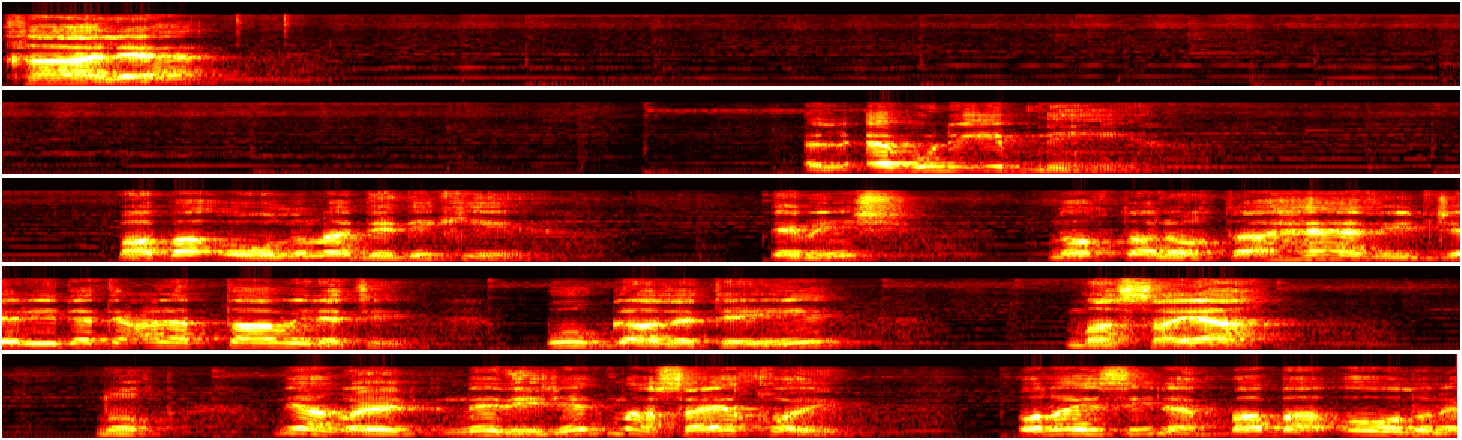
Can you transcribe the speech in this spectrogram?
قال El-ebu li ibnihi. Baba oğluna dedi ki, demiş, nokta nokta hâzil cerideti alet tavileti. Bu gazeteyi masaya nok. ne, koy- ne diyecek? Masaya koy. Dolayısıyla baba oğluna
